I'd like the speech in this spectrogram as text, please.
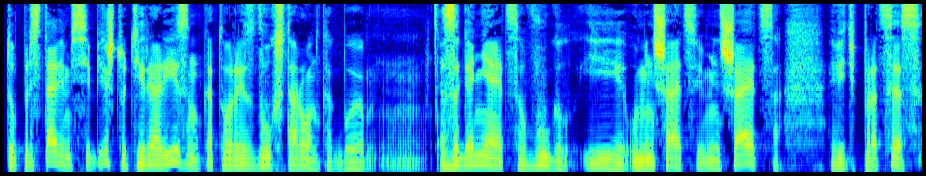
то представим себе, что терроризм, который с двух сторон как бы загоняется в угол и уменьшается и уменьшается, ведь процесс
